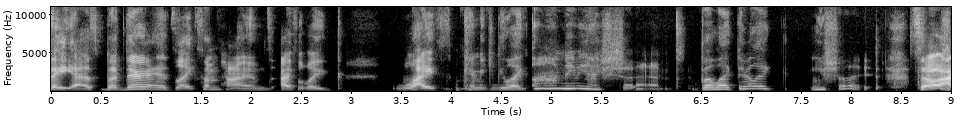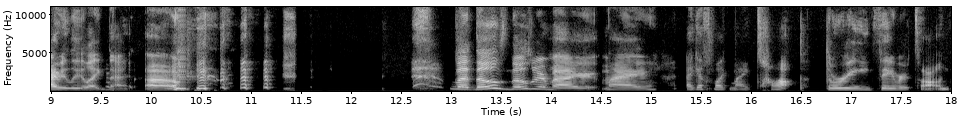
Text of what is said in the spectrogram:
say yes but there is like sometimes i feel like life can make you be like oh maybe i shouldn't but like they're like you should so i really like that um but those those were my my i guess like my top three favorite songs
